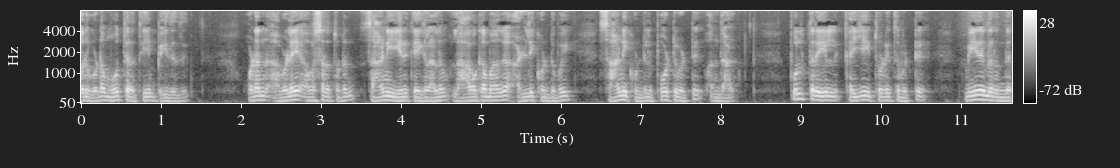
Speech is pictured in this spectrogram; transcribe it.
ஒரு குடம் மூத்திரத்தையும் பெய்தது. உடன் அவளே அவசரத்துடன் சாணி இரு கைகளாலும் லாவகமாக அள்ளி கொண்டு போய் சாணி குண்டில் போட்டுவிட்டு வந்தாள். புல்திரையில் கையை துடைத்துவிட்டு மீதமிருந்த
